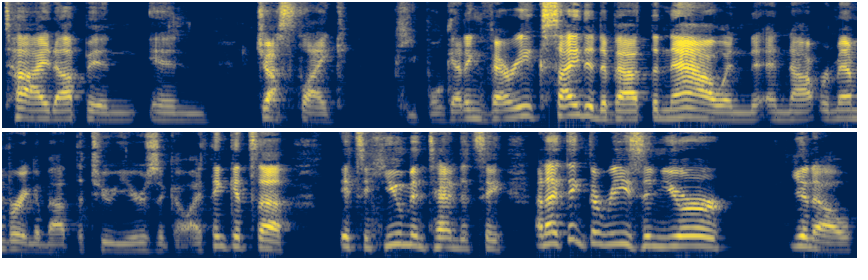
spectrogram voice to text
tied up in in just like people getting very excited about the now and and not remembering about the 2 years ago i think it's a it's a human tendency and i think the reason you're you know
